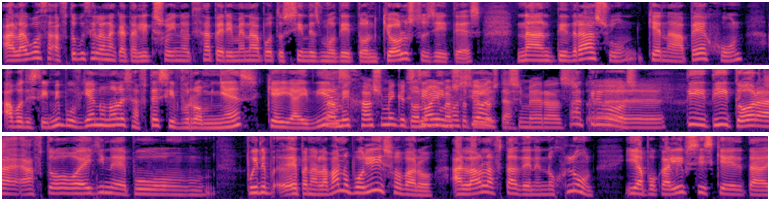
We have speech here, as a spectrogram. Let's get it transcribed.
Αλλά εγώ θα, αυτό που ήθελα να καταλήξω είναι ότι θα περίμενα από το σύνδεσμο διαιτητών και όλους τους διαιτητέ να αντιδράσουν και να απέχουν από τη στιγμή που βγαίνουν όλες αυτές οι βρωμιές και οι αειδίε. Να μην χάσουμε και το νόημα στο τέλος της ημέρας. Ακριβώς. Ε... Τι, τι τώρα αυτό έγινε που που είναι, επαναλαμβάνω, πολύ σοβαρό. Αλλά όλα αυτά δεν ενοχλούν. Οι αποκαλύψεις και τα,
